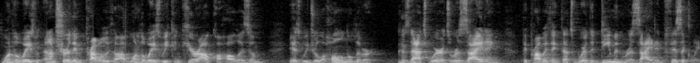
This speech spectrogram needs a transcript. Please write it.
one of the ways, and I'm sure they probably thought one of the ways we can cure alcoholism is we drill a hole in the liver because that's where it's residing. They probably think that's where the demon resided physically,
